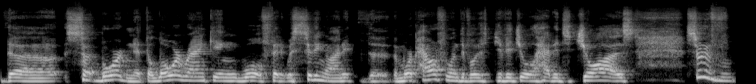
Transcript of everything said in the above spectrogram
the subordinate, the lower ranking wolf that it was sitting on, it, the, the more powerful individual had its jaws sort of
